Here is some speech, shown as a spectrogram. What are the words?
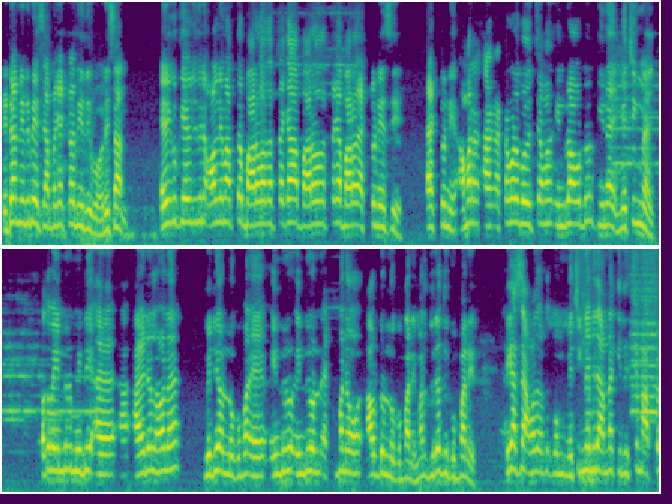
রিটার্ন নিয়ে নেবে এসি আপনাকে একটা দিয়ে দিব রিসান এইগুলো কেউ যদি অনলি মাত্র বারো হাজার টাকা বারো হাজার টাকা বারো একটনি এসি একটনি আমার একটা কথা বলছি আমার ইনডোর আউটডোর কি নাই? ম্যাচিং নাই। অথবা ইনডোর মিডিয়া আইডল হলে মিডিয়া অন্য কোম্পানি ইনডোর ইনডোর এক কোম্পানি আউটডোর অন্য কোম্পানি মানে দুটো দুই কোম্পানির ঠিক আছে? আমাদের ম্যাচিং নেই আমরা কি দিচ্ছি? মাত্র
